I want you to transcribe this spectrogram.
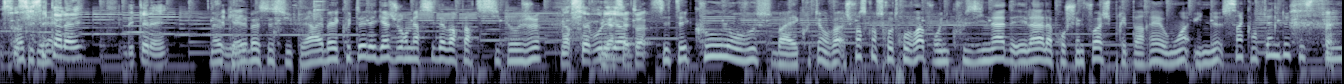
Saucisse Ok. et calais. Des calais. Ok, bien. bah c'est super. Et bah écoutez les gars, je vous remercie d'avoir participé au jeu. Merci à vous, les Merci gars. à toi. C'était cool, on vous... Bah écoutez, on va... je pense qu'on se retrouvera pour une cousinade, et là, la prochaine fois, je préparais au moins une cinquantaine de questions,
